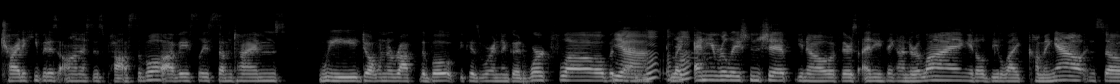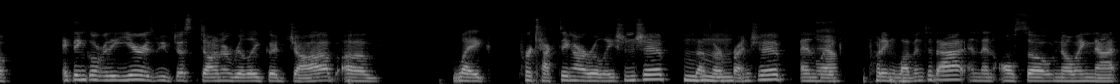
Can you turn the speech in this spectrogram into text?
try to keep it as honest as possible. Obviously, sometimes we don't want to rock the boat because we're in a good workflow. But Yeah. then, Mhm, like any relationship, you know, if there's anything underlying, it'll be like coming out. And so I think over the years, we've just done a really good job of like protecting our relationship. That's our Mhm. friendship and Yeah. like putting love into that. And then also knowing that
